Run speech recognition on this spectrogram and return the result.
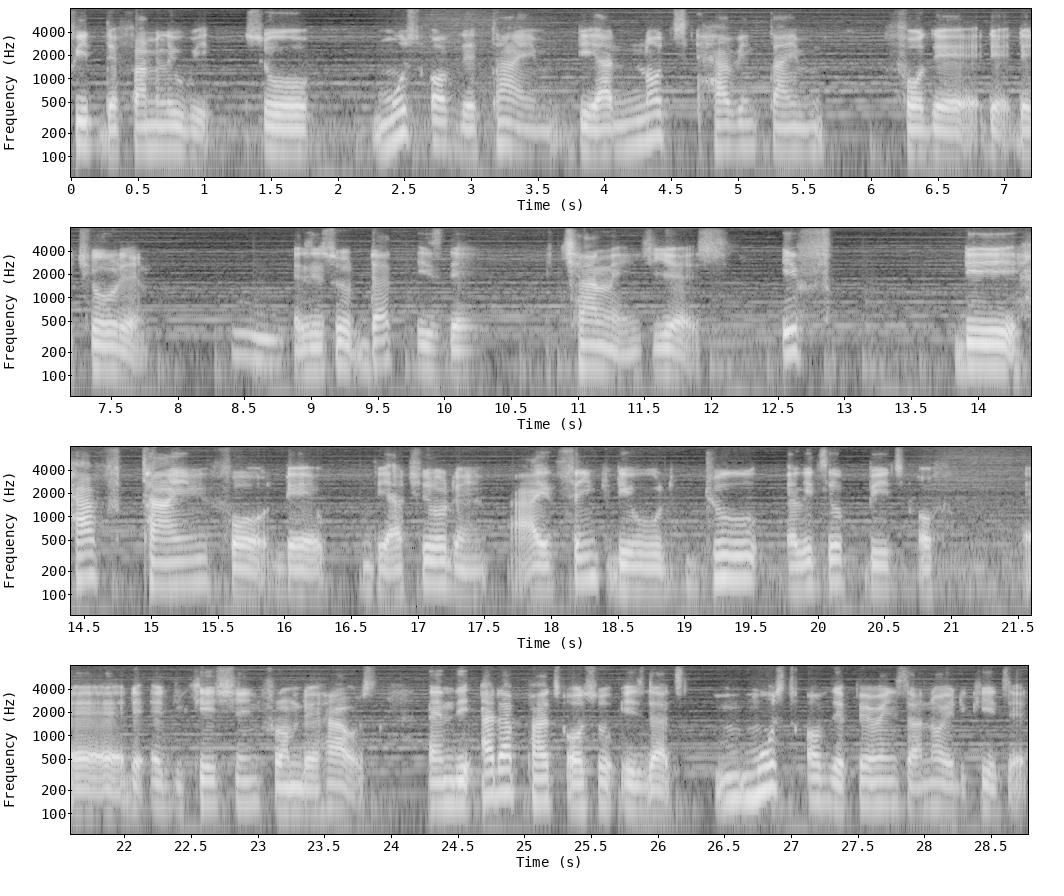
feed the family with. So most of the time, they are not having time for the, the, the children. Mm. So that is the challenge, yes. If they have time for their their children, I think they would do a little bit of uh, the education from the house. And the other part also is that most of the parents are not educated.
